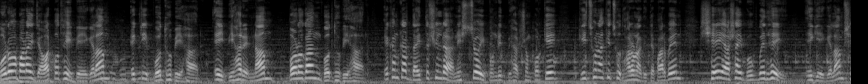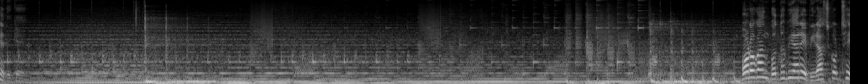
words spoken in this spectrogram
বড়োয়াপাড়ায় যাওয়ার পথেই পেয়ে গেলাম একটি বৌদ্ধ বিহার। এই বিহারের নাম বড়গাং বৌদ্ধ বিহার। এখানকার দায়িত্বশীলরা নিশ্চয়ই পণ্ডিত বিহার সম্পর্কে কিছু না কিছু ধারণা দিতে পারবেন। সেই আশায় বুক বেঁধেই এগিয়ে গেলাম সেদিকে। বড়গাং বৌদ্ধবিহারে বিরাজ করছে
